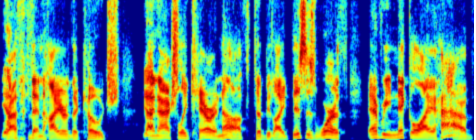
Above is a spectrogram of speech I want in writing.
yeah. rather than hire the coach yeah. and actually care enough to be like, this is worth every nickel I have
